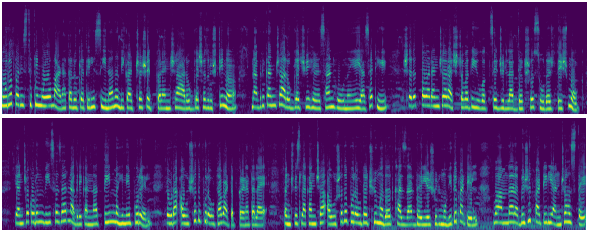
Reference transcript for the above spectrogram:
पूर परिस्थितीमुळे माढा तालुक्यातील सीना नदीकाठच्या शेतकऱ्यांच्या आरोग्याच्या दृष्टीनं नागरिकांच्या आरोग्याची हेळसांड होऊ नये यासाठी शरद पवारांच्या राष्ट्रवादी युवकचे जिल्हाध्यक्ष सूरज देशमुख यांच्याकडून वीस हजार नागरिकांना तीन महिने पुरेल एवढा औषध पुरवठा वाटप करण्यात आला आहे पंचवीस लाखांच्या औषध पुरवठ्याची मदत खासदार धैर्यशील मोहिते पाटील व आमदार अभिजित पाटील यांच्या हस्ते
